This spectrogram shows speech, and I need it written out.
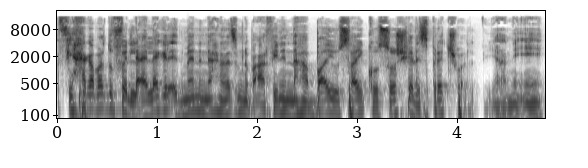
في حاجة برضو في العلاج الإدمان إن إحنا لازم نبقى عارفين إنها bio psycho social spiritual يعني إيه؟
